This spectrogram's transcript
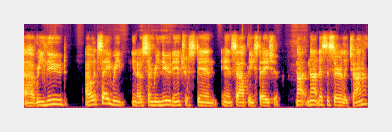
uh, renewed, I would say, re, you know, some renewed interest in in Southeast Asia not not necessarily China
